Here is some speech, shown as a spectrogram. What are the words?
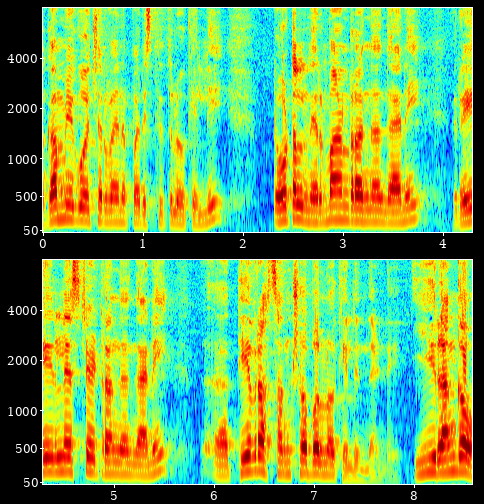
అగమ్యగోచరమైన పరిస్థితిలోకి వెళ్ళి టోటల్ నిర్మాణ రంగం కానీ రియల్ ఎస్టేట్ రంగం కానీ తీవ్ర సంక్షోభంలోకి వెళ్ళిందండి. ఈ రంగం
